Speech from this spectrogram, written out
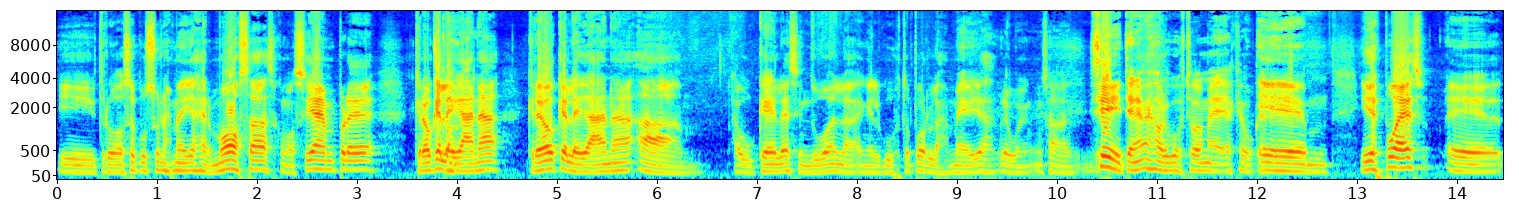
y Trudeau se puso unas medias hermosas, como siempre. Creo que le gana, creo que le gana a, a Bukele, sin duda, en, la- en el gusto por las medias de buen. O sea, Sí, tiene mejor gusto de medias que Bukele. eh, y después eh,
